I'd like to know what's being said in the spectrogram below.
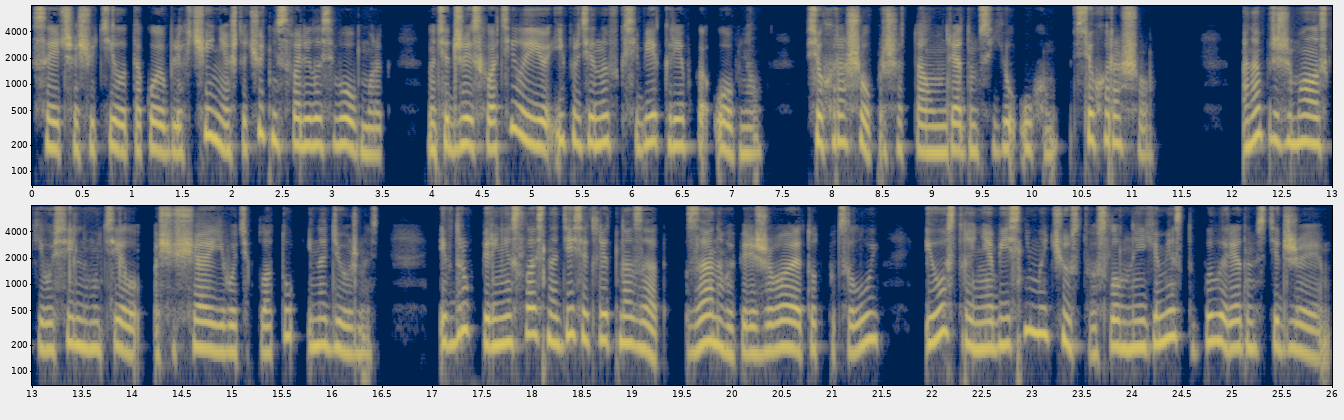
Сейдж ощутила такое облегчение, что чуть не свалилась в обморок, но Ти-Джей схватил ее и, притянув к себе, крепко обнял. «Все хорошо», — прошептал он рядом с ее ухом. «Все хорошо». Она прижималась к его сильному телу, ощущая его теплоту и надежность, и вдруг перенеслась на десять лет назад, заново переживая тот поцелуй, и острое необъяснимое чувство, словно ее место было рядом с Тиджеем,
